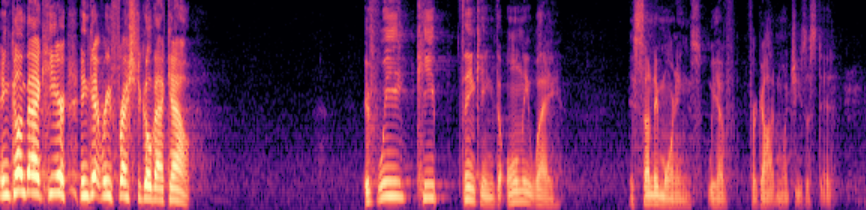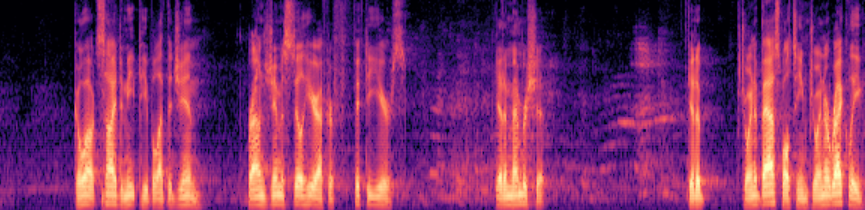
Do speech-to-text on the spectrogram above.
and come back here and get refreshed to go back out. If we keep thinking the only way is Sunday mornings, we have forgotten what Jesus did. Go outside to meet people at the gym. Brown's Gym is still here after 50 years. Get a membership. Get a join a basketball team, join a rec league.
